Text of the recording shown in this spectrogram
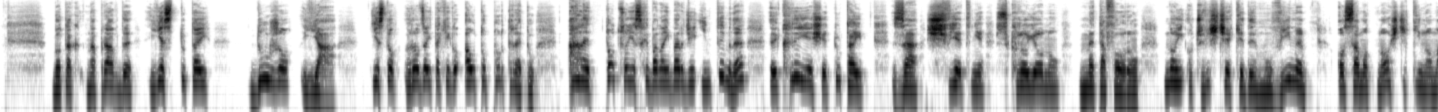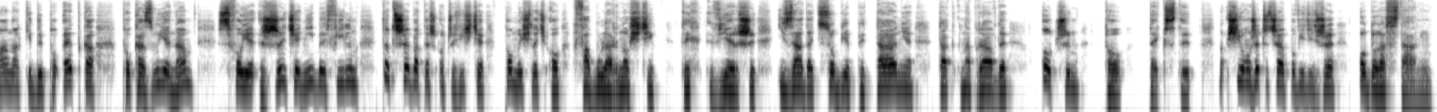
Bo tak naprawdę jest tutaj dużo ja. Jest to rodzaj takiego autoportretu, ale to, co jest chyba najbardziej intymne, y, kryje się tutaj za świetnie skrojoną metaforą. No i oczywiście, kiedy mówimy o samotności kinomana, kiedy poetka pokazuje nam swoje życie, niby film, to trzeba też oczywiście pomyśleć o fabularności tych wierszy i zadać sobie pytanie, tak naprawdę, o czym to teksty. No, siłą rzeczy trzeba powiedzieć, że o dorastaniu,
